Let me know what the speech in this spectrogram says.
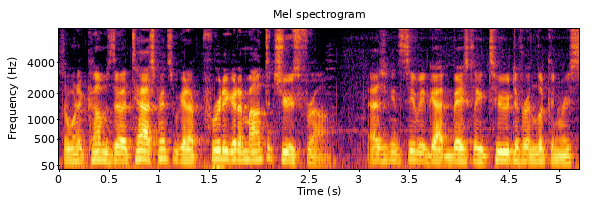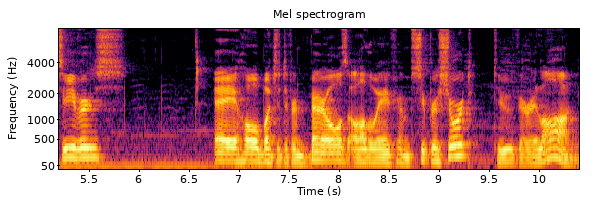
So when it comes to attachments, we got a pretty good amount to choose from. As you can see, we've got basically two different looking receivers, a whole bunch of different barrels, all the way from super short to very long.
